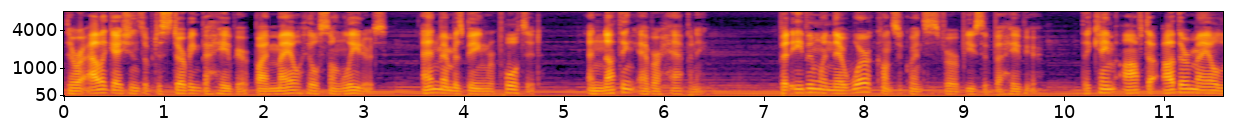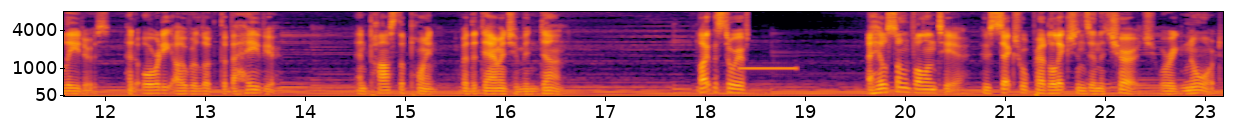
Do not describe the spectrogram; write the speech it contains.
there are allegations of disturbing behavior by male Hillsong leaders and members being reported, and nothing ever happening. But even when there were consequences for abusive behavior, they came after other male leaders had already overlooked the behavior and past the point where the damage had been done. Like the story of a Hillsong volunteer whose sexual predilections in the church were ignored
